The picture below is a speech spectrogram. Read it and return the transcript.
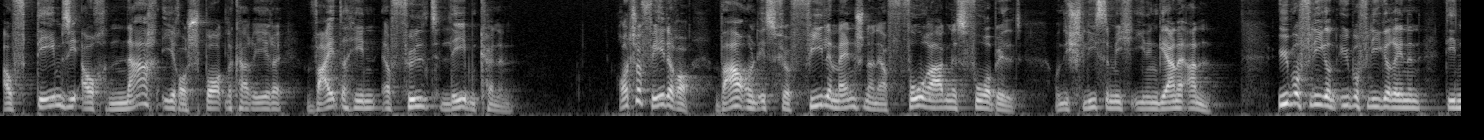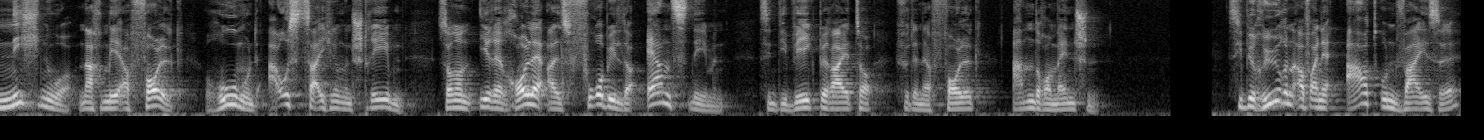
auf dem sie auch nach ihrer Sportlerkarriere weiterhin erfüllt leben können. Roger Federer war und ist für viele Menschen ein hervorragendes Vorbild und ich schließe mich ihnen gerne an. Überflieger und Überfliegerinnen, die nicht nur nach mehr Erfolg, Ruhm und Auszeichnungen streben, sondern ihre Rolle als Vorbilder ernst nehmen, sind die Wegbereiter für den Erfolg anderer Menschen. Sie berühren auf eine Art und Weise,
